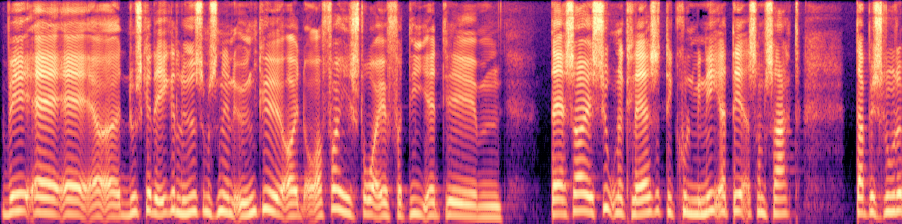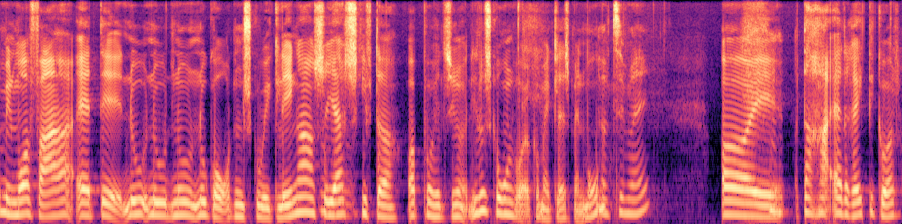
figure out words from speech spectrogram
ved, øh, øh, nu skal det ikke lyde som sådan en ynke og et offerhistorie, fordi at, øh, da jeg så er i 7. klasse, det kulminerer der, som sagt, der beslutter min mor og far, at øh, nu, nu, nu, nu går den sgu ikke længere, så jeg skifter op på Helsingør Lille Skole, hvor jeg kommer i klasse med en. Op til mig. Og øh, der har jeg det rigtig godt.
